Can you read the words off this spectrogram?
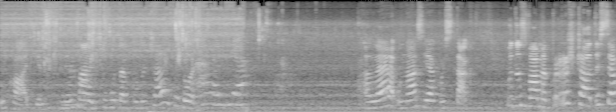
у хаті? Не знаю, чому так виходить, дочь, але у нас якось так. Буду з вами прощатися.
